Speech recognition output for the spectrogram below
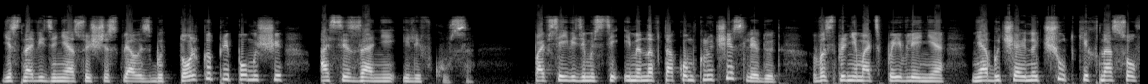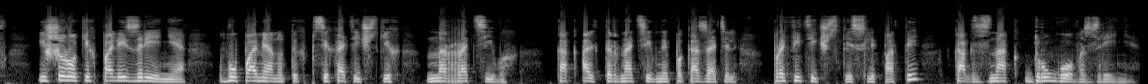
ясновидение осуществлялось бы только при помощи осязания или вкуса. По всей видимости, именно в таком ключе следует воспринимать появление необычайно чутких носов и широких полей зрения в упомянутых психотических нарративах, как альтернативный показатель профетической слепоты – как знак другого зрения.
